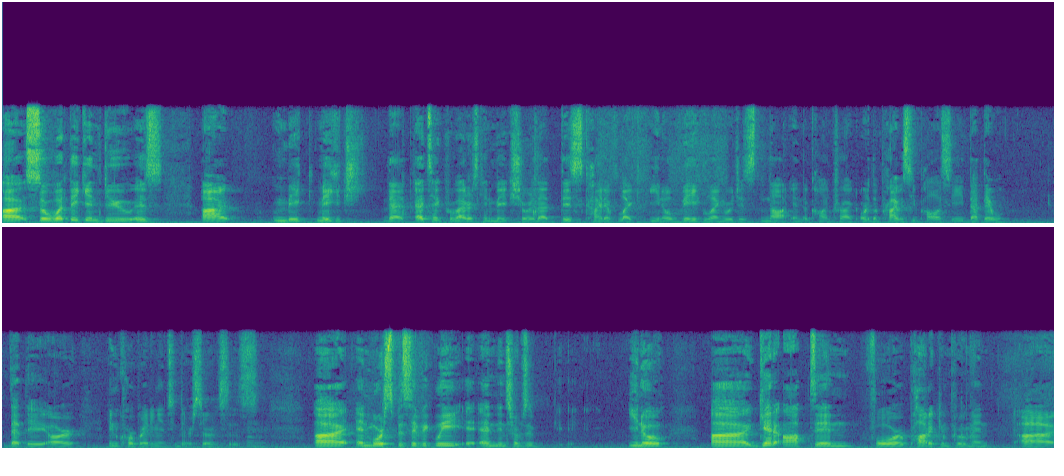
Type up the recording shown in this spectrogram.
Uh, so what they can do is uh, make make that edtech providers can make sure that this kind of like you know vague language is not in the contract or the privacy policy that they will that they are incorporating into their services. Uh, and more specifically, and in terms of, you know, uh, get opt-in for product improvement. Uh,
